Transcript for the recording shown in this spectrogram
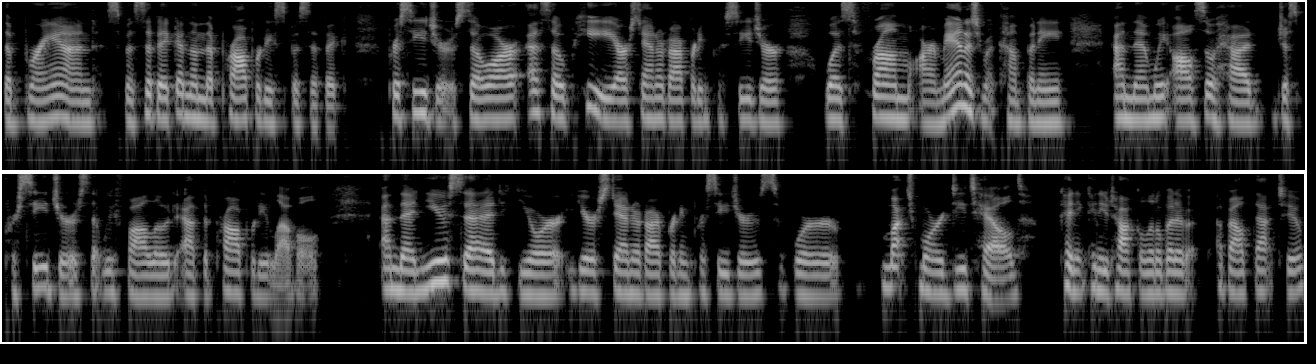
the brand specific and then the property specific procedures. So our SOP, our standard operating procedure, was from our management company. And then we also had just procedures that we followed at the property level. And then you said your your standard operating procedures were much more detailed. Can you can you talk a little bit about that too?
